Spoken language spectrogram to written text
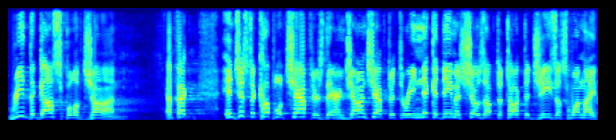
Read the Gospel of John. In fact, in just a couple of chapters there, in John chapter 3, Nicodemus shows up to talk to Jesus one night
